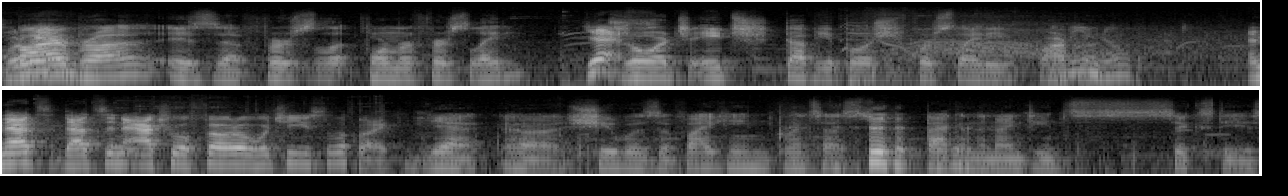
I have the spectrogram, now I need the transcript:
What do we have? Barbara is a first former first lady. Yes. George H. W. Bush, first lady. Barbara. How do you know that? And that's that's an actual photo of what she used to look like. Yeah, uh, she was a Viking princess back in the 1960s.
